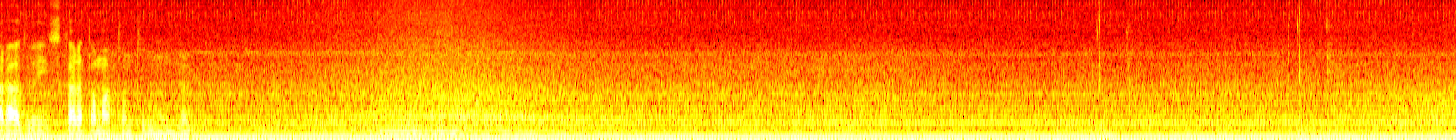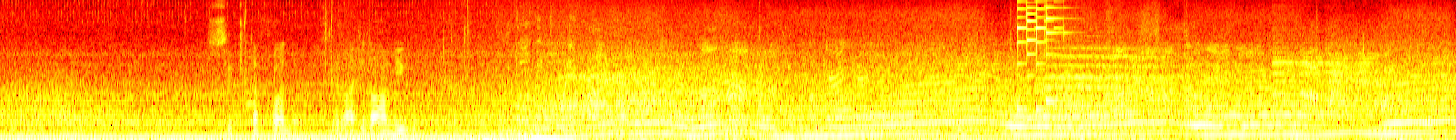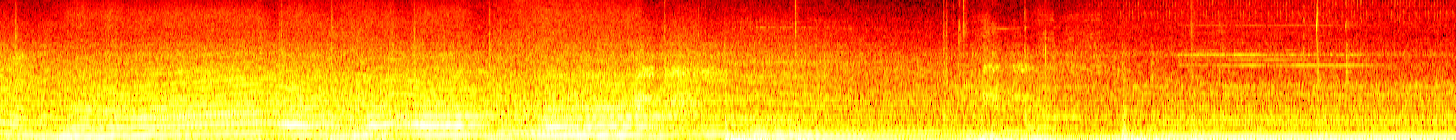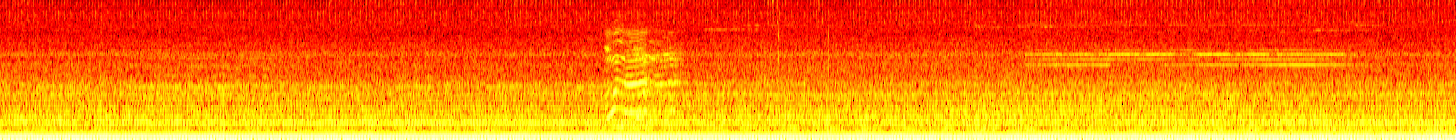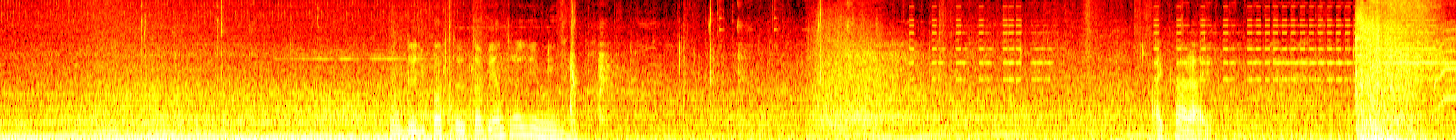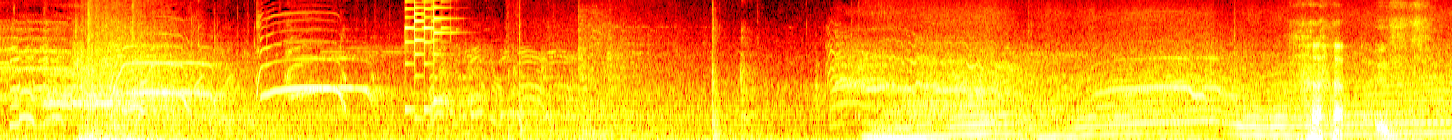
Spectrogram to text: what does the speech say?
Parado, velho. Os caras tá matando todo mundo mesmo. Isso aqui tá foda. Sei lá ajudar um amigo. O do helicóptero tá bem atrás de mim. Ai caralho.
